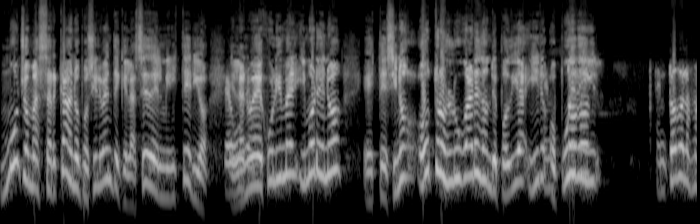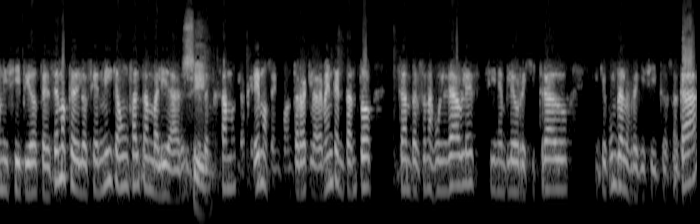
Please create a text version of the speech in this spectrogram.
mucho más cercano posiblemente que la sede del ministerio en la 9 de julio y Moreno, este, sino otros lugares donde podía ir o puede ir en todos los municipios. Pensemos que de los 100.000 que aún faltan validar, y empezamos, lo queremos encontrar claramente en tanto sean personas vulnerables, sin empleo registrado y que cumplan los requisitos. Acá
